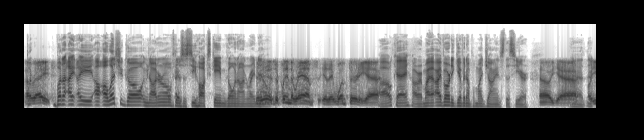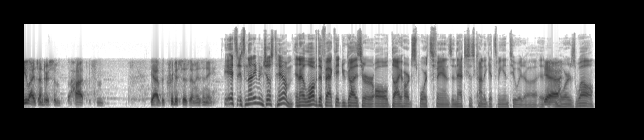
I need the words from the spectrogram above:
All right. but I, I I'll, let you go. I mean, I don't know if there's a Seahawks game going on right There now. is. They're playing the Rams at 1:30. Yeah. Uh, okay, all right. My I've already given up on my Giants this year. oh yeah. yeah, well, Eli's under some hot some. Yeah, the criticism, isn't he? It's it's not even just him, and I love the fact that you guys are all diehard sports fans, and that just kind of gets me into it uh, Yeah. more as well.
